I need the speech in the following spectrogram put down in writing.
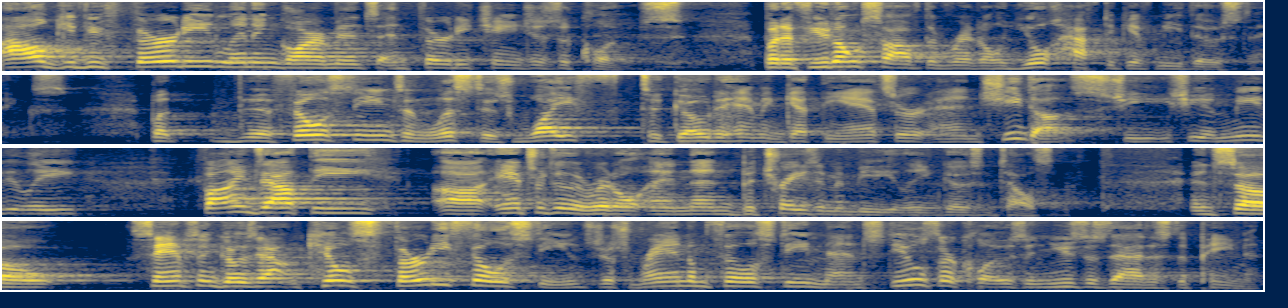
I'll give you 30 linen garments and 30 changes of clothes. But if you don't solve the riddle, you'll have to give me those things. But the Philistines enlist his wife to go to him and get the answer, and she does. She, she immediately finds out the uh, answer to the riddle and then betrays him immediately and goes and tells him. And so Samson goes out and kills 30 Philistines, just random Philistine men, steals their clothes, and uses that as the payment.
